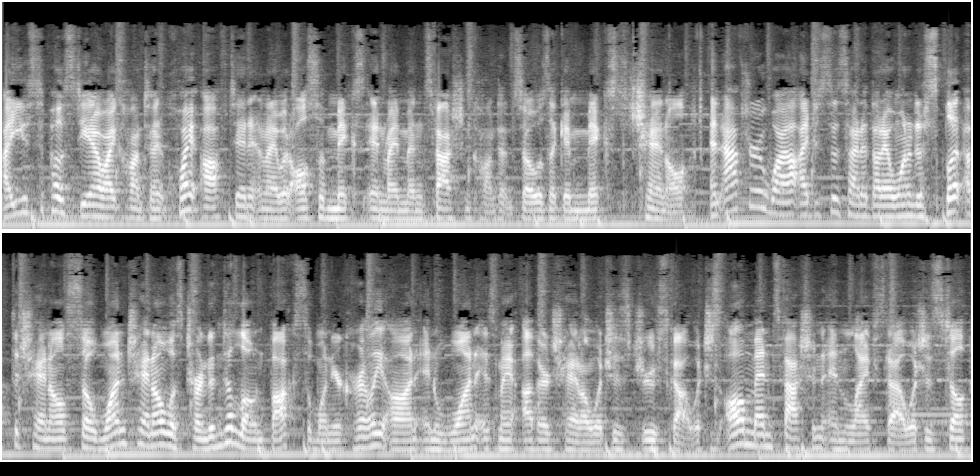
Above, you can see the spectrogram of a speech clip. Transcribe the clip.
I used to post DIY content quite often and I would also mix in my men's fashion content. So it was like a mixed channel. And after a while, I just decided that I wanted to split up the channel. So one channel was turned into Lone Fox, the one you're currently on, and one is my other channel, which is Drew Scott, which is all men's fashion and lifestyle, which is still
